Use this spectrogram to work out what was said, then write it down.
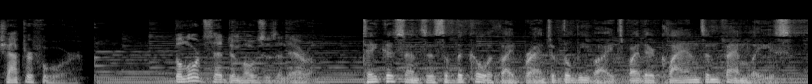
Chapter 4 The Lord said to Moses and Aaron, Take a census of the Kohathite branch of the Levites by their clans and families.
